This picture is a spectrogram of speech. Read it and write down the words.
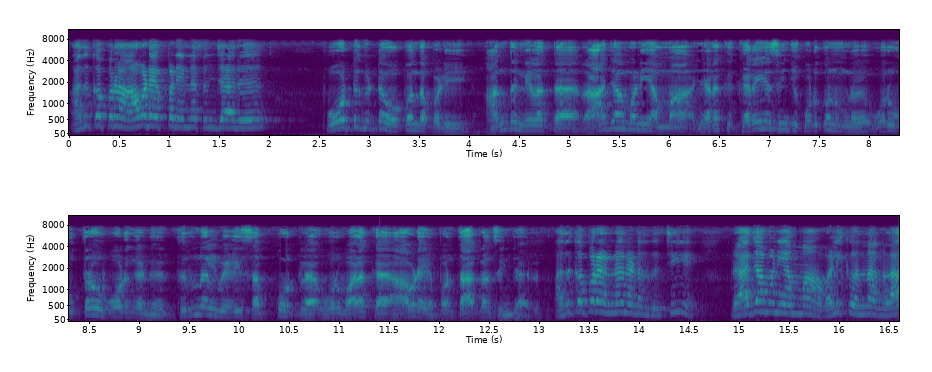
அதுக்கப்புறம் ஆவடையப்பன் என்ன செஞ்சாரு? போட்டுக்கிட்ட ஒப்பந்தப்படி அந்த நிலத்தை ராஜாமணி அம்மா எனக்கு கிரையம் செஞ்சு கொடுக்கணும்னு ஒரு உத்தரவு போடுங்கன்னு திருநெல்வேலி சப்கோர்ட்ல ஒரு வழக்கை ஆவடையப்பன் தாக்கல் செஞ்சார். அதுக்கப்புறம் என்ன நடந்துச்சு? ராஜாமணி அம்மா வழிக்கு வந்தாங்களா?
